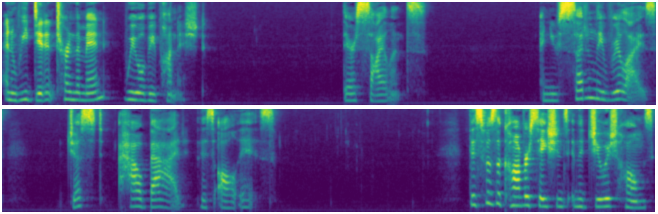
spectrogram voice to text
and we didn't turn them in, we will be punished. There's silence. And you suddenly realize just how bad this all is. This was the conversations in the Jewish homes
